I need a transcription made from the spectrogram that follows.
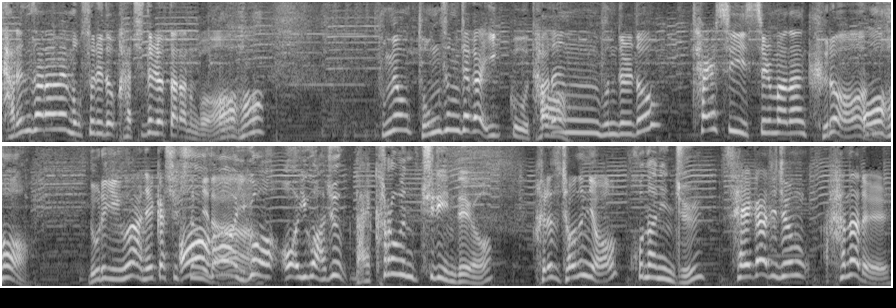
다른 사람의 목소리도 같이 들렸다라는 거. 어허. 분명 동승자가 있고 다른 분들도 탈 수 있을 만한 그런 어허. 놀이기구 아닐까 싶습니다. 어, 이거, 어, 이거 아주 날카로운 추리인데요. 그래서 저는요 코난인 줄. 세 가지 중 하나를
